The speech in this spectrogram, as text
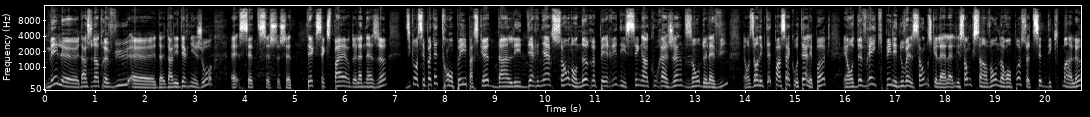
Mais le, dans une entrevue euh, dans les derniers jours, euh, cette, ce, ce- cet ex-expert de la NASA dit qu'on s'est peut-être trompé parce que dans les dernières sondes, on a repéré des signes encourageants, disons, de la vie. Et on se dit, on est peut-être passé à côté à l'époque et on devrait équiper les nouvelles sondes parce que les sondes qui s'en vont n'auront pas ce type d'équipement-là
